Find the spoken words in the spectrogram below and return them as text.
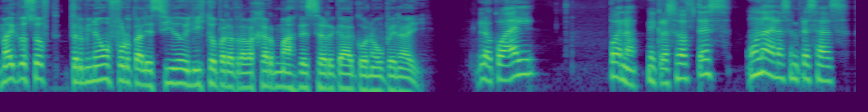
Microsoft terminó fortalecido y listo para trabajar más de cerca con OpenAI. Lo cual, bueno, Microsoft es una de las empresas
